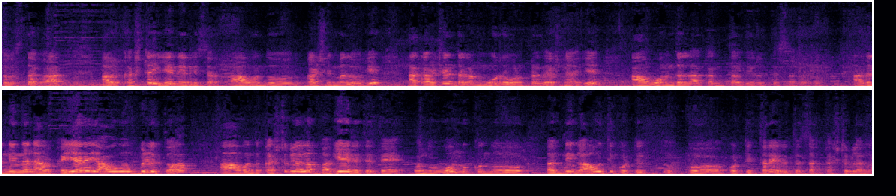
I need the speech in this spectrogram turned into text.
ಸಲ್ಲಿಸಿದಾಗ ಅವ್ರ ಕಷ್ಟ ಏನಿರಲಿ ಸರ್, ಆ ಒಂದು ಕಳಶದ ಮೇಲೆ ಹೋಗಿ ಆ ಕಳಶನ ತಗೊಂಡು ಮೂರು ರೌಂಡ್ ಪ್ರದಕ್ಷಿಣೆ ಆಗಿ ಆ ಓಮ್ದಲ್ಲಿ ಹಾಕಂತದ್ದು ಇರುತ್ತೆ ಸರ್ ಅದು. ಅದರಿಂದನೇ ಅವ್ರ ಕೈಯಾರೆ ಯಾವಾಗ ಬೀಳುತ್ತೋ ಆ ಒಂದು ಕಷ್ಟಗಳೆಲ್ಲ ಬಗೆಹರಿತೈತೆ. ಒಂದು ಓಮಕ್ಕೊಂದು ಅಗ್ನಿಗೆ ಆಹುತಿ ಕೊಟ್ಟಿತ್ತು ಕೊಟ್ಟಿರ್ತಾರೆ ಇರುತ್ತೆ ಸರ್ ಕಷ್ಟಗಳೆಲ್ಲ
